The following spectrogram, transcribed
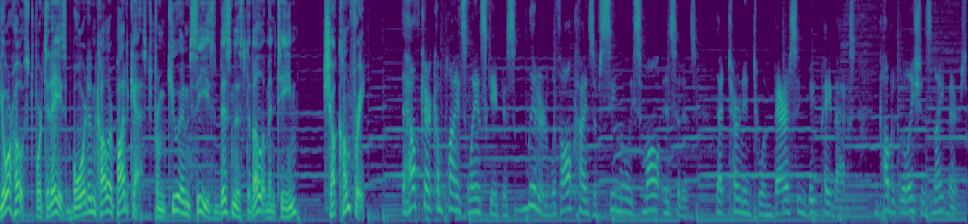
your host for today's Board and Collar podcast from QMC's business development team, Chuck Humphrey. The healthcare compliance landscape is littered with all kinds of seemingly small incidents that turn into embarrassing big paybacks and public relations nightmares.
